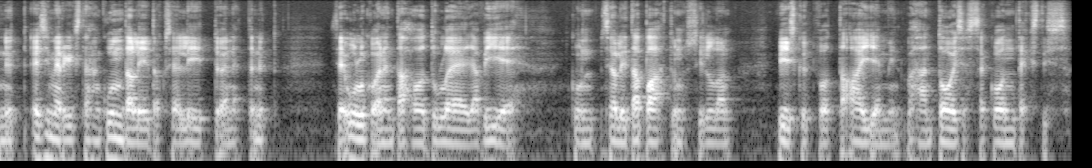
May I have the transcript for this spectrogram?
nyt esimerkiksi tähän kuntaliitokseen liittyen, että nyt se ulkoinen taho tulee ja vie, kun se oli tapahtunut silloin 50 vuotta aiemmin vähän toisessa kontekstissa.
